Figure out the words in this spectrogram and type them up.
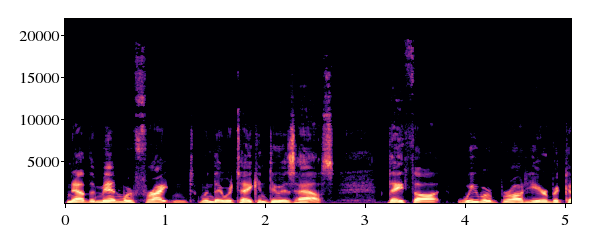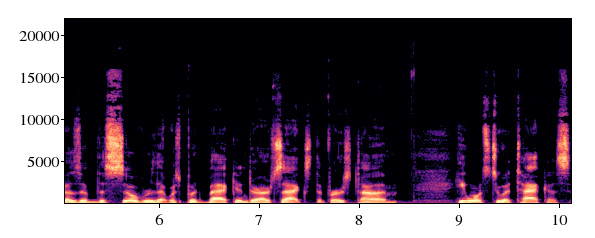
Now the men were frightened when they were taken to his house. They thought, We were brought here because of the silver that was put back into our sacks the first time. He wants to attack us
